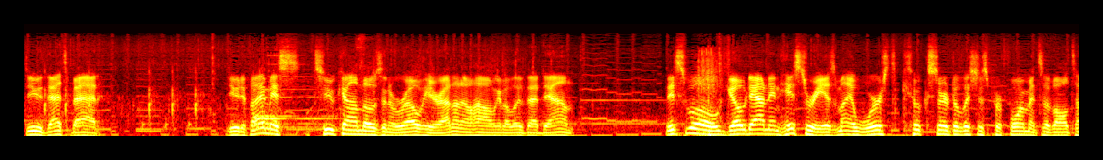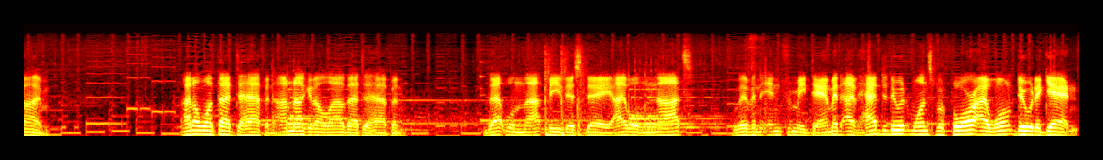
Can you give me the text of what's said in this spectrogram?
Dude, that's bad. Dude, if I miss two combos in a row here, I don't know how I'm gonna live that down. This will go down in history as my worst Cook Serve Delicious performance of all time. I don't want that to happen. I'm not gonna allow that to happen. That will not be this day. I will not live in infamy, damn it. I've had to do it once before, I won't do it again.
